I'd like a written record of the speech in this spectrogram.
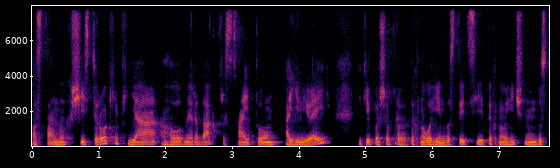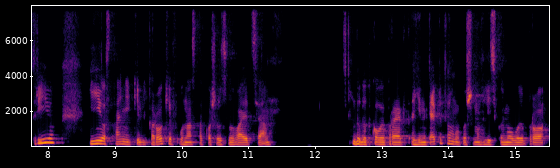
останніх шість років я головний редактор сайту AIN.UA, який пише про технології інвестиції, технологічну індустрію. І останні кілька років у нас також розвивається додатковий проект Agin Capital. Ми пишемо англійською мовою про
